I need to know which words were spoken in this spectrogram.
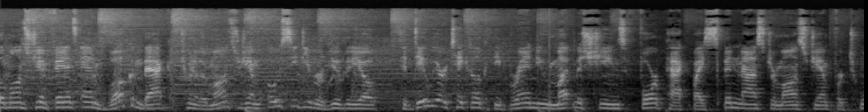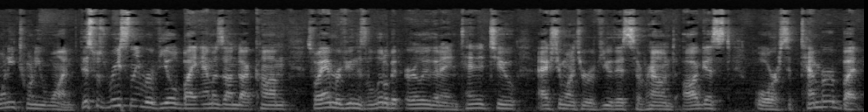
Hello Monster Jam fans and welcome back to another Monster Jam OCD review video. Today we are taking a look at the brand new Mutt Machines 4-pack by Spin Master Monster Jam for 2021. This was recently revealed by Amazon.com, so I am reviewing this a little bit earlier than I intended to. I actually wanted to review this around August or September, but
